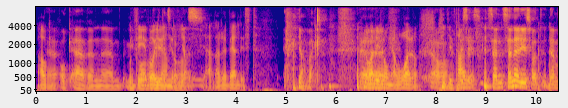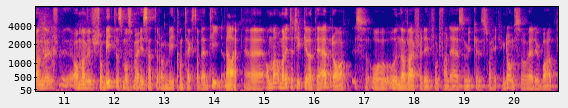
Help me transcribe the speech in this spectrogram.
Ah, okay. eh, och även eh, min och far det var, var ju ändå jävla rebelliskt. ja, verkligen. De hade ju eh, långa hår och ja, gitarrer. Sen, sen, är det ju så att när man, om man vill förstå Beatles måste man ju sätta dem i kontext av den tiden. Ja, ja. Om, man, om man inte tycker att det är bra och undrar varför det fortfarande är så mycket ståhej kring dem så är det ju bara att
